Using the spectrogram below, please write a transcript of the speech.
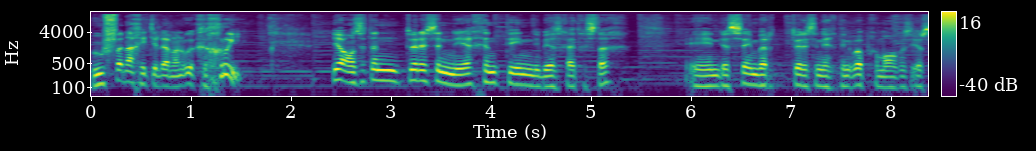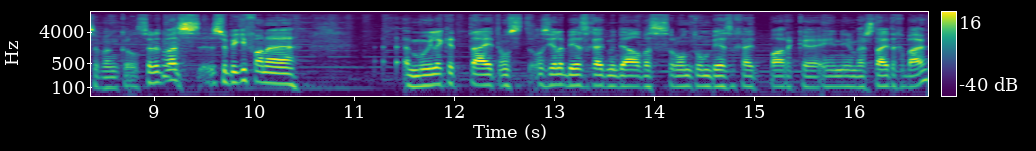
hoe vinnig het julle dan ook gegroei? Ja, ons het in 2019 die besigheid gestig en Desember 2019 oopgemaak ons eerste winkel. So dit was so 'n bietjie van 'n 'n moeilike tyd. Ons ons hele besigheidsmodel was rondom besigheid, parke en universiteite gebou.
